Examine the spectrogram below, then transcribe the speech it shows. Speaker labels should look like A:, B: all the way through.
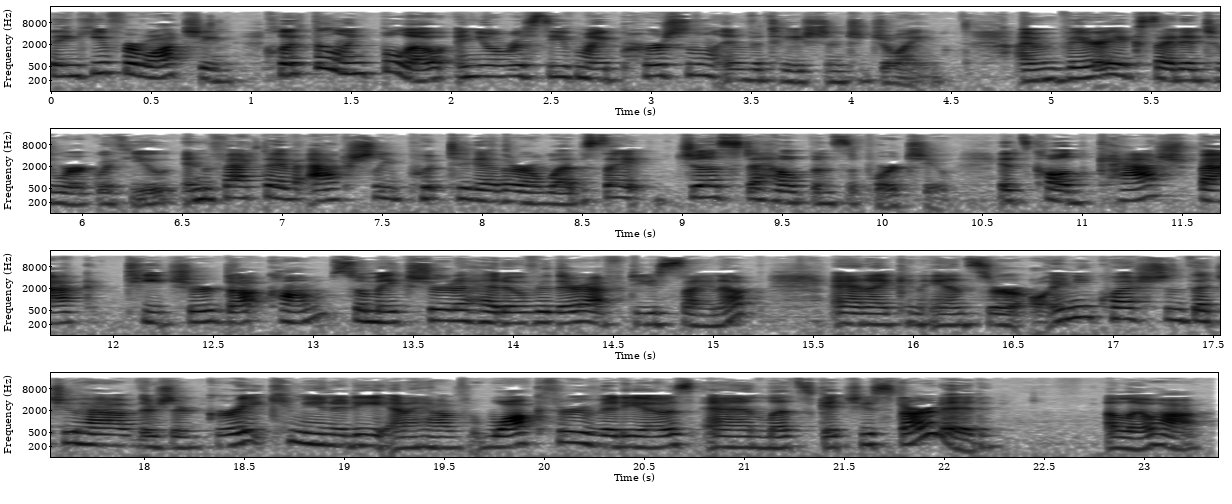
A: Thank you for watching. Click the link below and you'll receive my personal invitation to join. I'm very excited to work with you. In fact, I've actually put together a website just to help and support you. It's called cashbackteacher.com, so make sure to head over there after you sign up and I can answer any questions that you have. There's a great community and I have walkthrough videos and let's get you started. Aloha.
